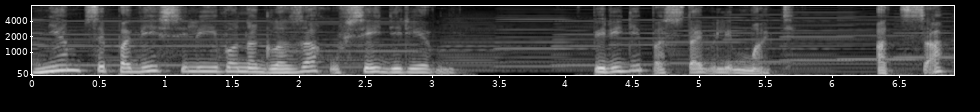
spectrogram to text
Немцы повесили его на глазах у всей деревни. Впереди поставили мать, отца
